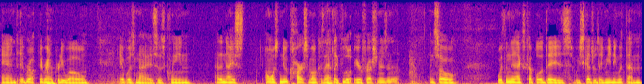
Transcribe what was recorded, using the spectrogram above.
and it it ran pretty well. It was nice. It was clean. Had a nice almost new car smell because I had like the little air fresheners in it. And so within the next couple of days, we scheduled a meeting with them.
